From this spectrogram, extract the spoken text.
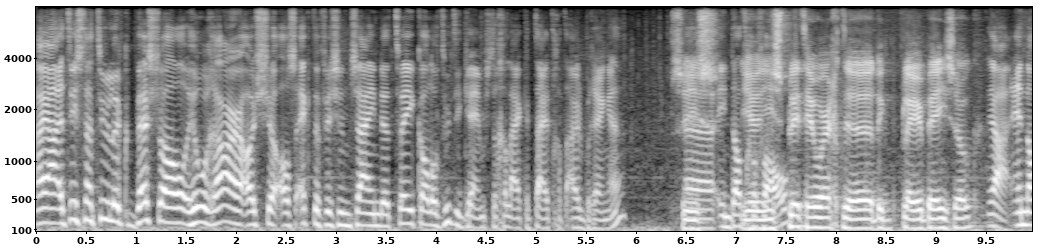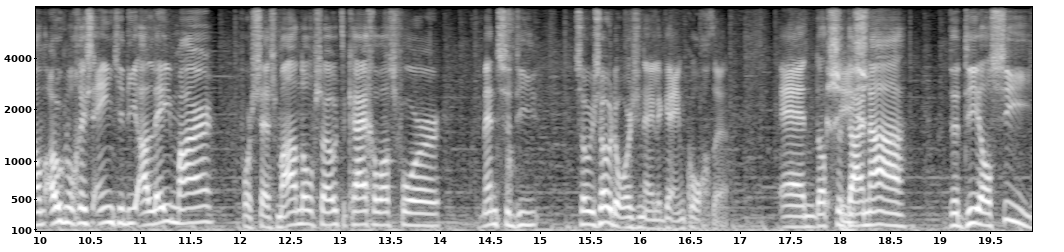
Nou ja, het is natuurlijk best wel heel raar als je als Activision zijnde twee Call of Duty games tegelijkertijd gaat uitbrengen. Precies. Eh, in dat je, geval. je split heel erg de, de playerbase ook. Ja, en dan ook nog eens eentje die alleen maar voor zes maanden of zo te krijgen was voor mensen die sowieso de originele game kochten. En dat ze daarna de DLC.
